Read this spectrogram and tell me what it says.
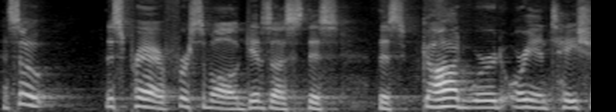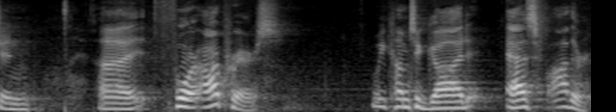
And so, this prayer, first of all, gives us this, this Godward orientation uh, for our prayers. We come to God as Father,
